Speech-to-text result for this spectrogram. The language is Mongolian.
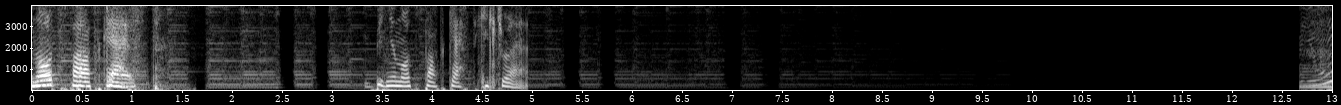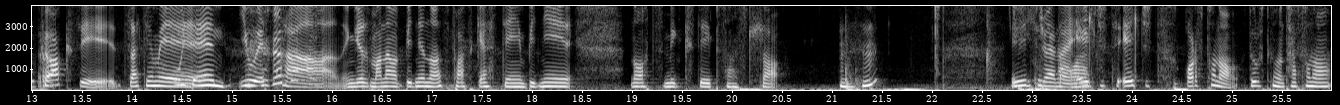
Notes podcast. Биний Notes podcast хэлж байна. Roxy за тийм ээ. Юу яцхан. Ингээд манай биний Notes podcast-ийн бидний Notes mixtape сонслоо. Аа. Ээлж байна. Ээлж ээлжт 3 дахь нь уу? 4 дахь нь 5 дахь нь уу?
